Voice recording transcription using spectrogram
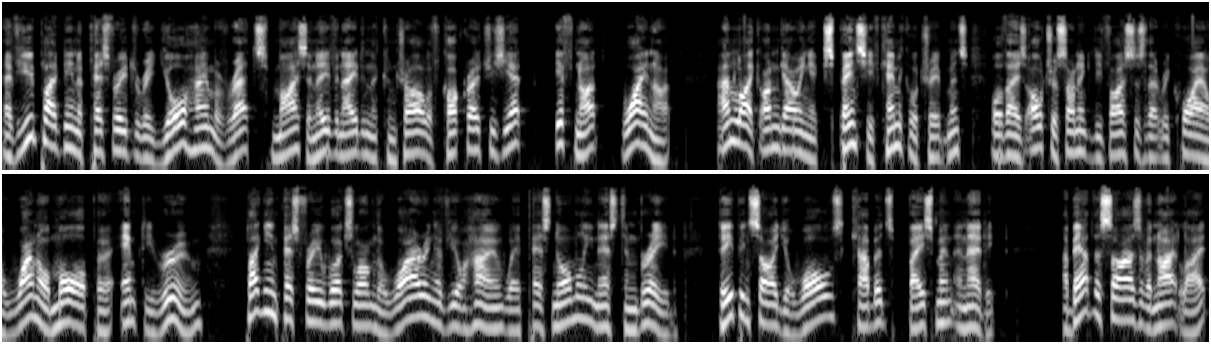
Have you plugged in a pest free to rid your home of rats, mice, and even aid in the control of cockroaches yet? If not, why not? Unlike ongoing expensive chemical treatments or those ultrasonic devices that require one or more per empty room, plug-in pest free works along the wiring of your home where pests normally nest and breed, deep inside your walls, cupboards, basement, and attic. About the size of a nightlight,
